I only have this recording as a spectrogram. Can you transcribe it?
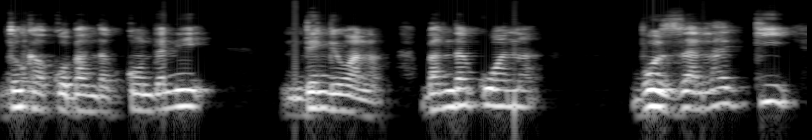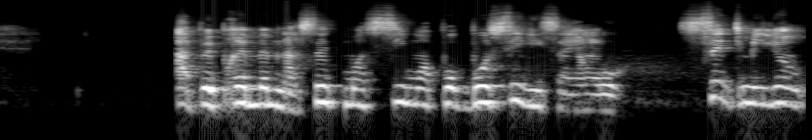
Donc akobanda condamné ndenge wana? Bandako wana bozalaki à peu près même na 5 mois 6 mois mpo bosilisa yango. 7 millions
